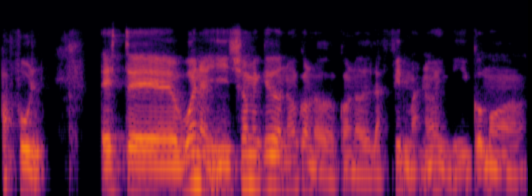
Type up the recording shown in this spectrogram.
a full. Este, bueno, y yo me quedo ¿no? con, lo, con lo de las firmas, ¿no? Y, y cómo,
